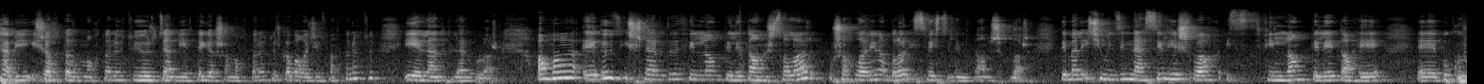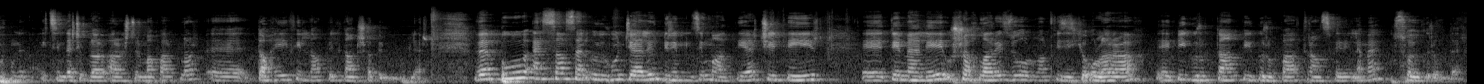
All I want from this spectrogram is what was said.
təbii iş axtarmaqdan ötür, cəmiyyətdə yaşamaqdan ötür, qabağa getməkdən ötür yerləniblər bunlar. Amma e, öz işlərində də Finland dili danışsalar, uşaqları ilə bunlar İsveç dilində danışıblar. Deməli 2000-ci nəsil heç vaxt Finland dili dahi e, bu qrupun içindəki bunlar araşdırma aparıblar, e, dahi Finland dili danışa bilmirlər. Və bu əsasən uyğun gəlir birinci maddəyə ki, deyir, e, deməli uşaqları zorla fiziki olaraq e, bir qrupdan bir qrupa transfer eləmək soyqırımdır.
